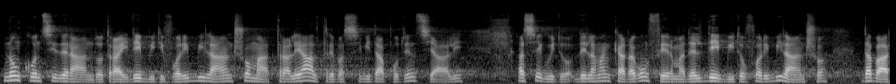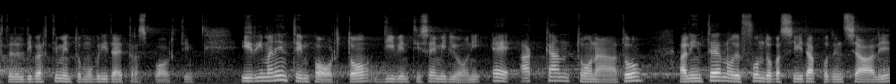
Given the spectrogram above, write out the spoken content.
non considerando tra i debiti fuori bilancio ma tra le altre passività potenziali a seguito della mancata conferma del debito fuori bilancio da parte del Dipartimento Mobilità e Trasporti. Il rimanente importo di 26 milioni è accantonato all'interno del fondo passività potenziali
